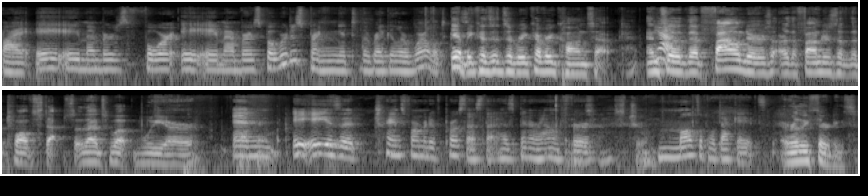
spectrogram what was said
by AA members for AA members, but we're just bringing it to the regular world. Yeah, because it's a recovery concept. And Yeah. so the founders are the founders of the 12 steps. So that's what we are. And AA is a transformative process that has been around for multiple decades. Early 30s.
